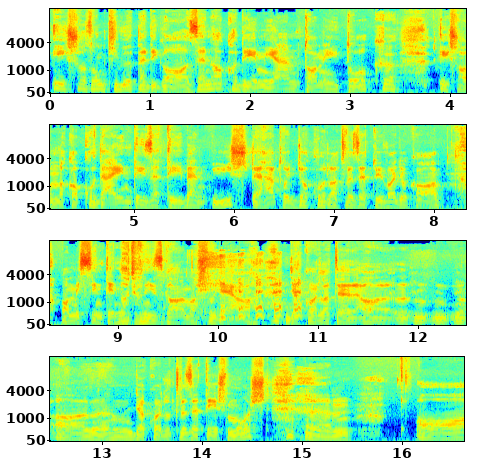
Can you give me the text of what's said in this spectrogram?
és azon kívül pedig a Zeneakadémián tanítok, és annak a Kodály intézetében is, tehát, hogy gyakorlatvezető vagyok, a, ami szintén nagyon izgalmas ugye a, gyakorlat, a, a gyakorlatvezetés most. A,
